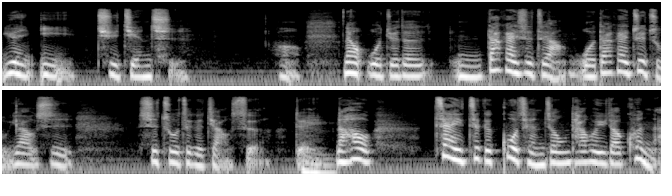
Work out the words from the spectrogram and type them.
愿意去坚持。好，那我觉得，嗯，大概是这样。我大概最主要是是做这个角色，对。然后在这个过程中，他会遇到困难，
